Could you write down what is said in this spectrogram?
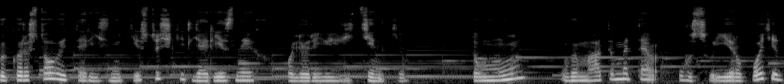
використовуйте різні кісточки для різних кольорів і відтінків. Тому ви матимете у своїй роботі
